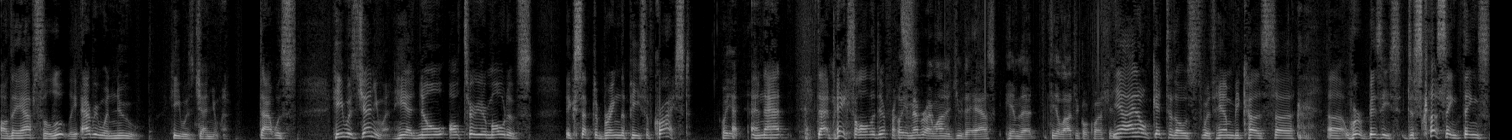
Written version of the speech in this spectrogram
Oh, they absolutely. Everyone knew he was genuine. That was, he was genuine. He had no ulterior motives except to bring the peace of Christ, Well, you, and that that makes all the difference. well, you remember I wanted you to ask him that theological question. Yeah, I don't get to those with him because uh, uh, we're busy discussing things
